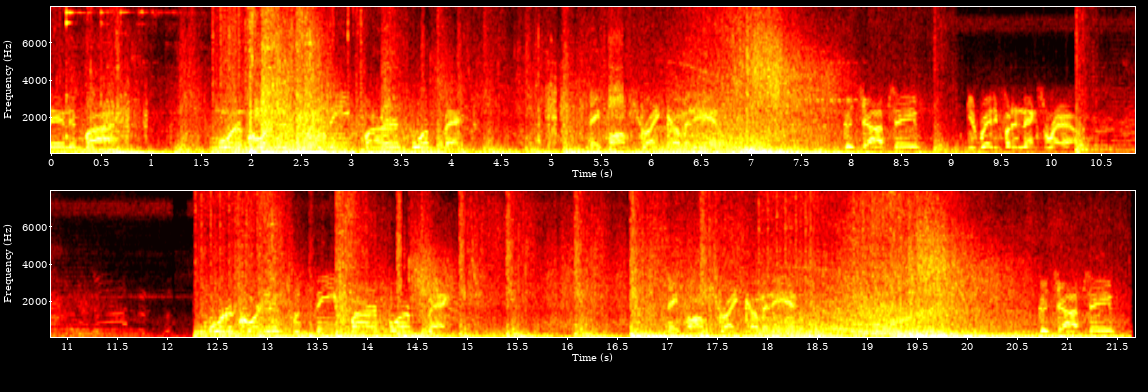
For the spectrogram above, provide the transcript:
standing by. Mortar coordinates proceed firing for effect. Napalm strike coming in. Good job, team. Get ready for the next round. Mortar coordinates received, firing for effect. Napalm strike coming in. Good job, team.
